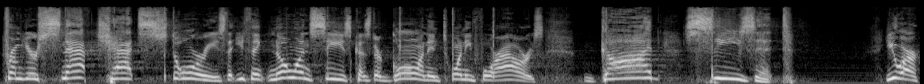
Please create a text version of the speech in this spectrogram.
from your Snapchat stories that you think no one sees because they're gone in 24 hours. God sees it. You are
